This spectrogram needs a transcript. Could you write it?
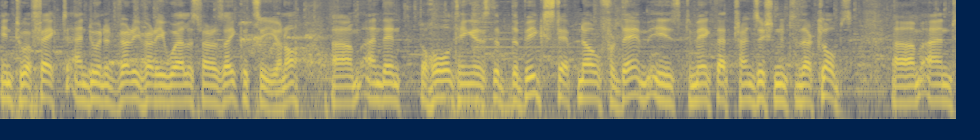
into effect and doing it very, very well as far as I could see, you know. Um, and then the whole thing is the, the big step now for them is to make that transition into their clubs. Um, and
